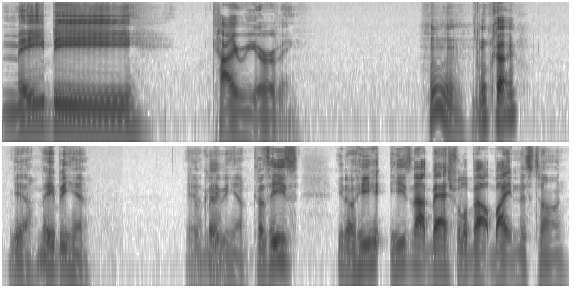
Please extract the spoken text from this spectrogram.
maybe Kyrie Irving. Hmm. Okay. Yeah, maybe him. Yeah, Okay. maybe him because he's you know he he's not bashful about biting his tongue,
